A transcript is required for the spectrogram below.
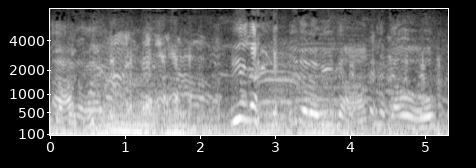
kacau baju. Iya kan? Ini ada Wina, aku nak jauh.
